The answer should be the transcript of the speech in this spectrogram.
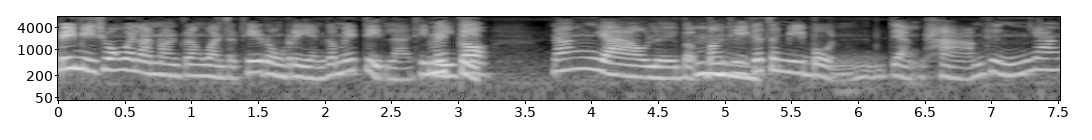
ไม่มีช่วงเวลานอนกลางวันจากที่โรงเรียนก็ไม่ติดละทีไม่นี้ติก็ด นั่งยาวเลยแบบอืมบางทีก็จะมีบ่นอย่างถามถึงยัง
